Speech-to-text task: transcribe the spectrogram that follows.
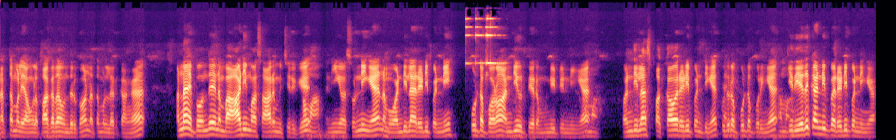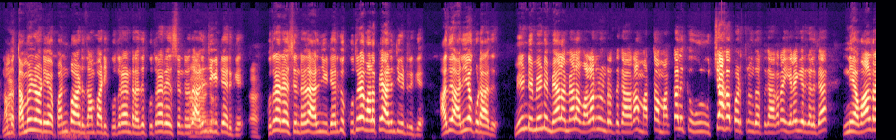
நத்தமலை அவங்கள பார்க்க தான் வந்திருக்கோம். நத்தமல்ல இருக்காங்க. அண்ணா இப்போ வந்து நம்ம ஆடி மாசம் ஆரம்பிச்சிருக்கு. நீங்க சொன்னீங்க நம்ம வண்டிலாம் ரெடி பண்ணி பூட்ட போறோம். அந்தியூர் தேரை முன்னிட்டு ஆமா. வண்டிலாம் பக்காவா ரெடி பண்ணிட்டீங்க. குதிரை பூட்ட போறீங்க. இது எதுக்காண்டி இப்ப ரெடி பண்ணீங்க? நம்ம தமிழனுடைய பண்பாடு தான் பாடி. குதிரைன்றது குதிரை ரேஸ்ன்றது அழிஞ்சுக்கிட்டே இருக்கு. குதிரை ரேஸ்ன்றது அழிஞ்சுக்கிட்டே இருக்கு. குதிரை வளர்ப்பே அழிஞ்சுக்கிட்டு இருக்கு. அது அழியக்கூடாது. மீண்டும் மீண்டும் மேல மேல வளரணுன்றதுக்காக தான் மத்த மக்களுக்கு உற்சாகப்படுத்தணுங்கிறதுக்காக தான் இளைஞர்களுக்கு இன்னைய வாழ்ற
